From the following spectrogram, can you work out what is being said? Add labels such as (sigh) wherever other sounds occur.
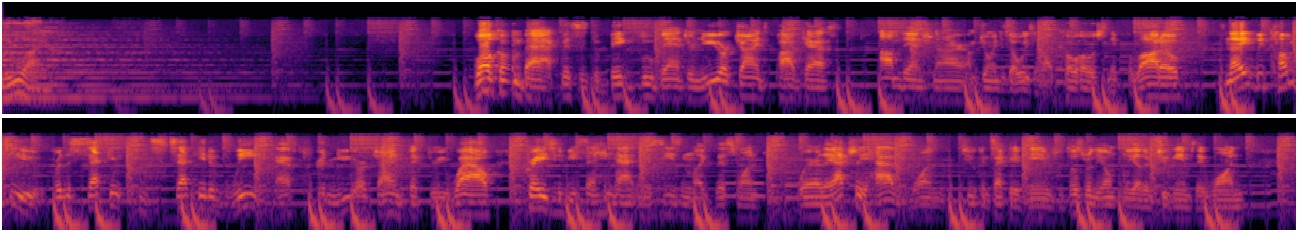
Blue Wire. Welcome back. This is the Big Blue Banter New York Giants podcast. I'm Dan Schneider. I'm joined as always by my co-host Nick Pilato. Tonight we come to you for the second consecutive week after a New York Giant victory. Wow, crazy to be saying that in a season like this one, where they actually have won two consecutive games, but those were the only other two games they won.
